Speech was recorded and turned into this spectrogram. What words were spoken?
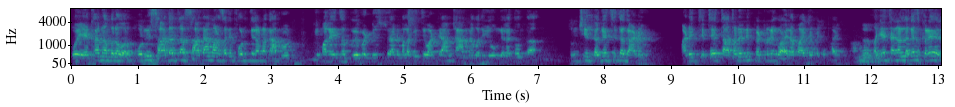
तो एका नंबरवर कोणी साध्यातल्या साध्या माणसाने फोन केला ना घाबरून की मला इथं बिबट दिसतोय आणि मला भीती वाटते आमच्या अंगणामध्ये येऊन गेला दोनदा तुमची लगेच तिथं गाडी आणि तिथे तातडीने पेट्रोलिंग व्हायला पाहिजे म्हणजे पाहिजे. म्हणजे त्यांना लगेच कळेल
